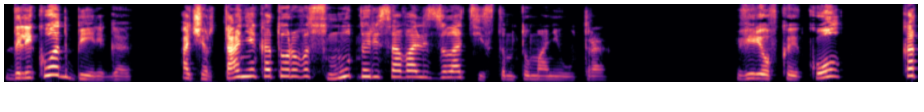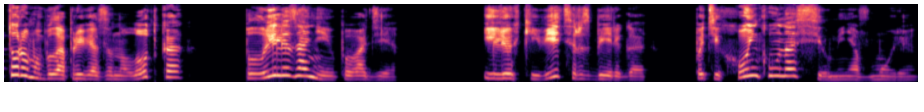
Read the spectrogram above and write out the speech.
далеко от берега, очертания которого смутно рисовались в золотистом тумане утра. Веревка и кол, к которому была привязана лодка, плыли за нею по воде. И легкий ветер с берега потихоньку уносил меня в море.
